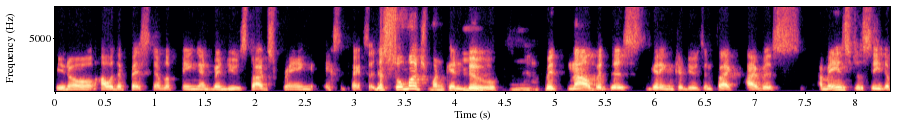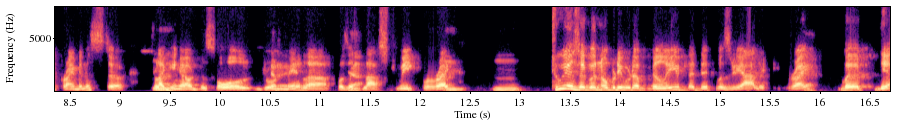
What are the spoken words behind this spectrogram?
you know how the pest developing and when do you start spraying, etc. There's so much one can do mm. with now with this getting introduced. In fact, I was amazed to see the prime minister flagging out this whole drone mela was yeah. it last week, right? Two years ago, nobody would have believed that it was reality, right? Yeah. But the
